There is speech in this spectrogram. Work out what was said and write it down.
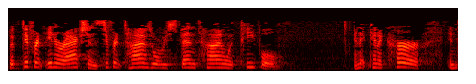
we have different interactions, different times where we spend time with people. And it can occur in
